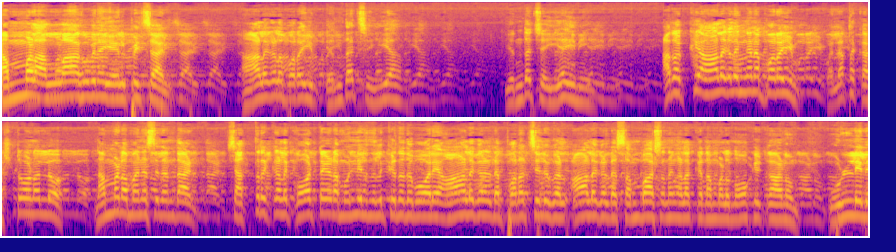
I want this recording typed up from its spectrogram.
നമ്മൾ അള്ളാഹുവിനെ ഏൽപ്പിച്ചാൽ ആളുകൾ പറയും എന്താ ചെയ്യാ? എന്താ ചെയ്യാ ഇനി? അതൊക്കെ ആളുകൾ ഇങ്ങനെ പറയും. വല്ലാത്ത കഷ്ടമാണല്ലോ. നമ്മുടെ മനസ്സിൽ എന്താണ് ശത്രുക്കൾ കോട്ടയുടെ മുന്നിൽ നിൽക്കുന്നത് പോലെ ആളുകളുടെ പറച്ചിലുകൾ ആളുകളുടെ സംഭാഷണങ്ങളൊക്കെ നമ്മൾ നോക്കിക്കാണും. ഉള്ളിൽ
